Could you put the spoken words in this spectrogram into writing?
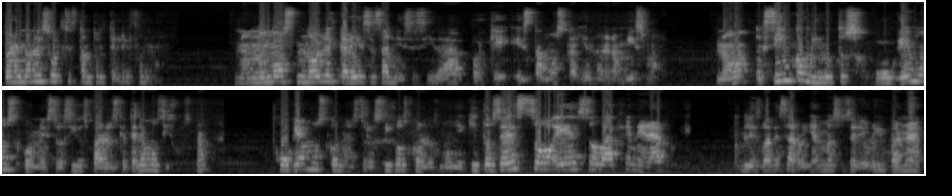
pero no le sueltes tanto el teléfono. No, no, no, no le crees esa necesidad porque estamos cayendo en lo mismo, ¿no? Cinco minutos juguemos con nuestros hijos, para los que tenemos hijos, ¿no? Juguemos con nuestros hijos, con los muñequitos, eso, eso va a generar, les va a desarrollar más su cerebro y van a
